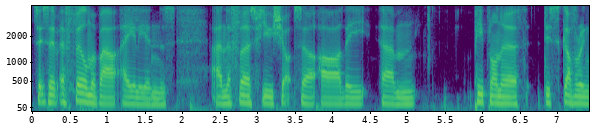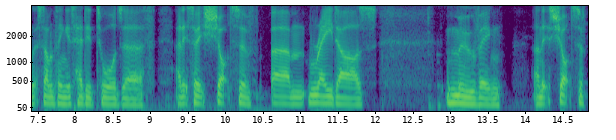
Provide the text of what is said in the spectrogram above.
so it's a, a film about aliens, and the first few shots are, are the um, people on Earth discovering that something is headed towards Earth, and it's so it's shots of um, radars moving, and it's shots of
